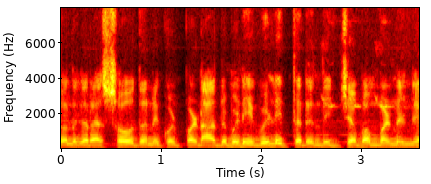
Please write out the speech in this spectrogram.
சொல்லுகிறார் சோதனைக்கு உட்படாதபடி விழித்திருந்து ஜெபம் பண்ணுங்க.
